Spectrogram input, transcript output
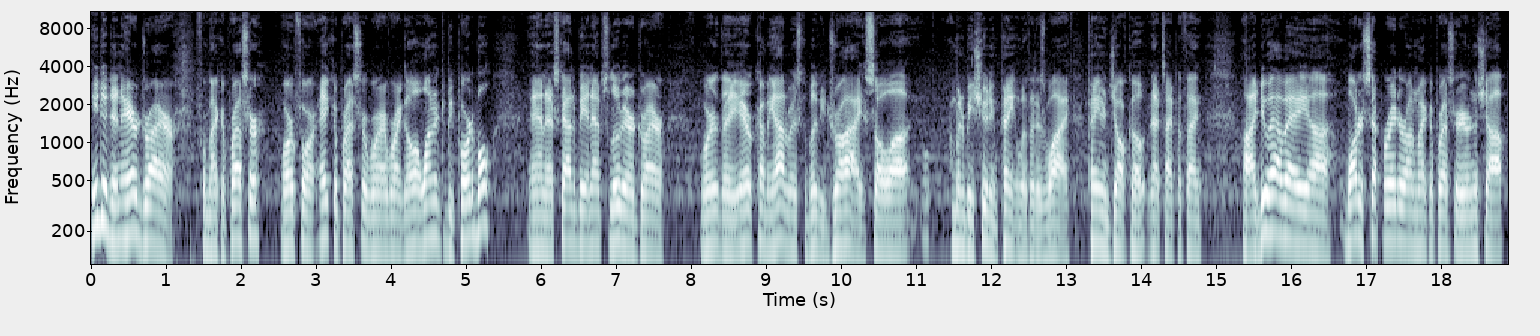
Needed an air dryer for my compressor or for a compressor wherever I go. I want it to be portable and it's got to be an absolute air dryer where the air coming out of it is completely dry. So uh, I'm going to be shooting paint with it is why. Paint and gel coat and that type of thing. I do have a uh, water separator on my compressor here in the shop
